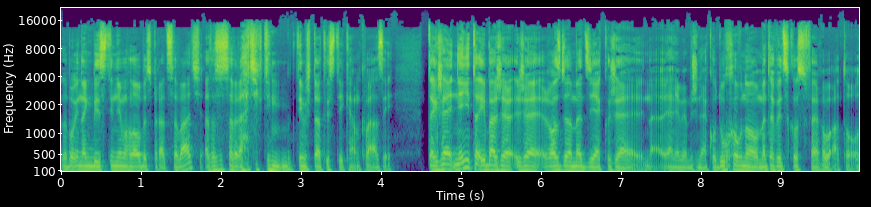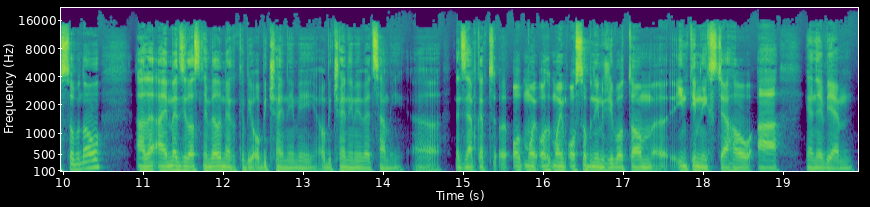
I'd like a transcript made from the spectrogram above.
lebo inak by s tým nemohla vôbec pracovať a zase sa vráti k tým, k tým štatistikám kvázi. Takže není to iba, že, že rozdiel medzi akože, ja neviem, že nejakou duchovnou, metafyzickou sférou a to osobnou, ale aj medzi vlastne veľmi ako keby obyčajnými, obyčajnými vecami. Uh, medzi napríklad môj, o, osobným životom, uh, intimných vzťahov a ja neviem,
